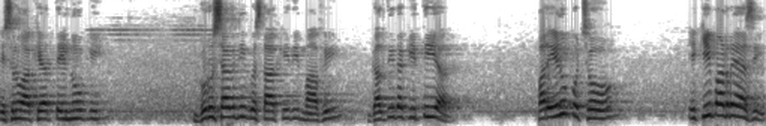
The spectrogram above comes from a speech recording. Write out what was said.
ਇਸ ਨੂੰ ਆਖਿਆ, ਤੈਨੂੰ ਕੀ? ਗੁਰੂ ਸਾਹਿਬ ਦੀ ਗੁਸਤਾਖੀ ਦੀ ਮਾਫੀ ਗਲਤੀ ਤਾਂ ਕੀਤੀ ਆ, ਪਰ ਇਹਨੂੰ ਪੁੱਛੋ, ਇਹ ਕੀ ਪੜ੍ਹ ਰਿਹਾ ਸੀ?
